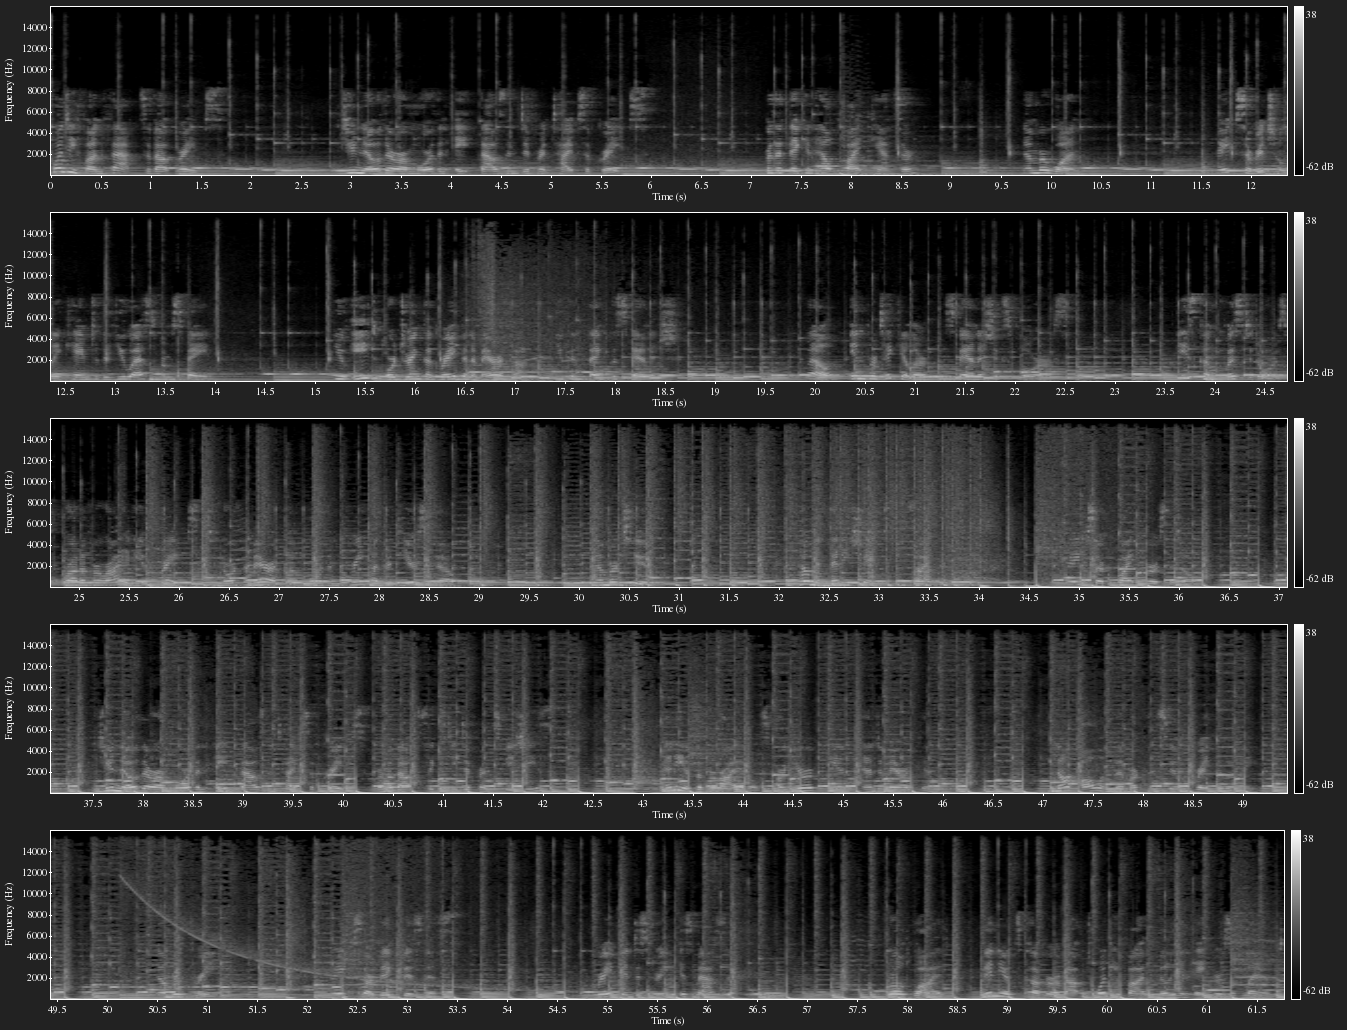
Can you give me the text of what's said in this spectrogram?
20 fun facts about grapes. Did you know there are more than 8,000 different types of grapes? Or that they can help fight cancer? Number 1. Grapes originally came to the US from Spain. You eat or drink a grape in America, you can thank the Spanish. Well, in particular, Spanish explorers. These conquistadors brought a variety of grapes to North America more than 300 years ago. Number 2. Come in many shapes and sizes. Grapes are quite versatile. Did you know there are more than 8,000 types of grapes from about 60 different species? Many of the varietals are European and American. Not all of them are consumed regularly. Number 3. Grapes are big business. Grape industry is massive. Worldwide, vineyards cover about 25 million acres of land.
